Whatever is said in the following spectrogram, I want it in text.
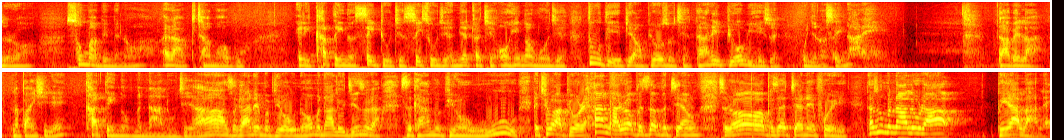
ဆိုတော့ဆုံးမပေးမယ်နော်အဲ့ဒါတခြားမဟုတ်ဘူးအဲ့ဒီခတ်သိမ်းတဲ့စိတ်တူခြင်းစိတ်ဆိုးခြင်းအမျက်ထွက်ခြင်းအော်ဟင်းကောင်းငေါခြင်းသူ့အသေးပြောင်းပြောဆိုခြင်းဒါတွေပြောပြီးဟဲ့ဆိုရင်ဝိညာဉ်တော်စိတ်နာတယ်ဒါပဲလားနှစ်ပိုင်းရှိတယ် ခတ်သိမ်းတော့မနာလိုခြင်းအာစကားနဲ့မပြောဘူးเนาะမနာလိုခြင်းဆိုတာစကားမပြောဘူးတချို့ကပြောတယ်ဟာငါတို့ကပါဇက်မကြမ်းဆိုတော့ပါဇက်ကြမ်းတဲ့ဖွဲ့တွေဒါဆိုမနာလိုတာဘယ်ကလာလဲ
